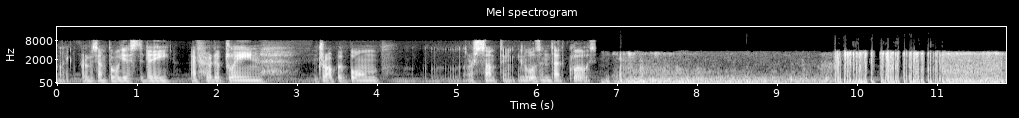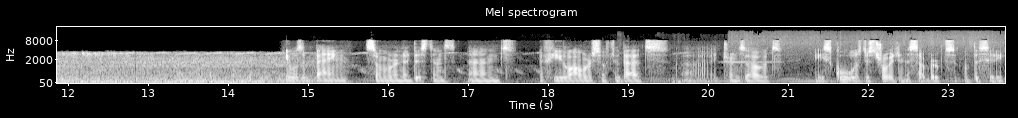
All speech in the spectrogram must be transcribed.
Like, for example, yesterday, I've heard a plane drop a bomb or something. It wasn't that close. Was a bang somewhere in the distance, and a few hours after that, uh, it turns out a school was destroyed in the suburbs of the city,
